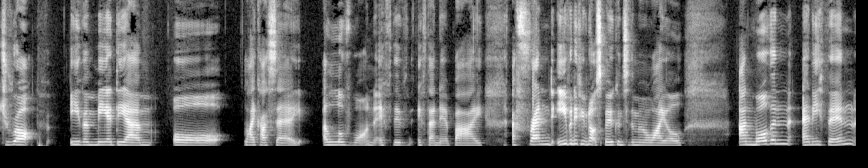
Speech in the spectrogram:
drop either me a DM or, like I say, a loved one if they've if they're nearby, a friend, even if you've not spoken to them in a while. And more than anything,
